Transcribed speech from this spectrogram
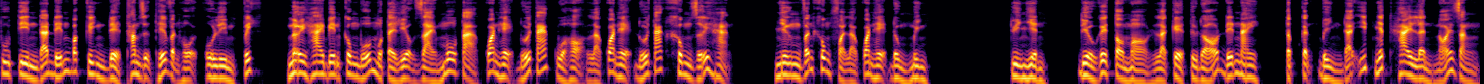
Putin đã đến Bắc Kinh để tham dự Thế vận hội Olympic, nơi hai bên công bố một tài liệu dài mô tả quan hệ đối tác của họ là quan hệ đối tác không giới hạn, nhưng vẫn không phải là quan hệ đồng minh. Tuy nhiên, điều gây tò mò là kể từ đó đến nay, Tập Cận Bình đã ít nhất hai lần nói rằng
